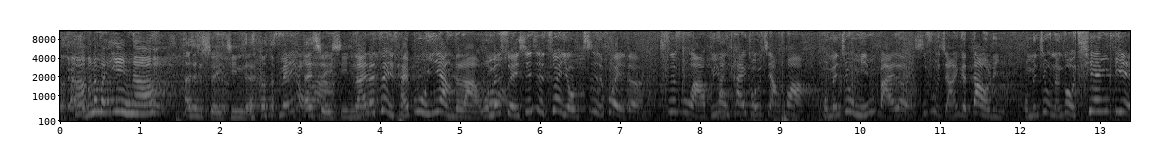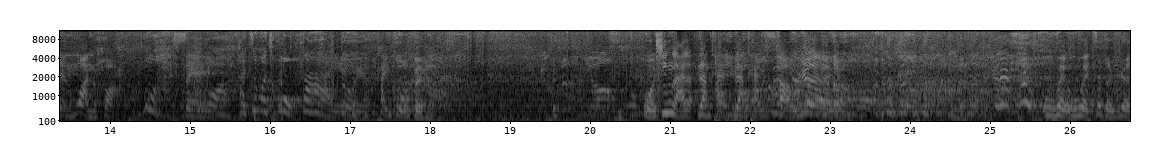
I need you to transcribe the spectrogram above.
怎么那么硬呢？它是水晶的，没有啊。来了这里才不一样的啦。我们水星是最有智慧的，师傅啊，不用开口讲话，我们就明白了。师傅讲一个道理，我们就能够千变万化。哇塞，还这么错盖耶。对呀、太过分了。火星来了，让开让开，好热哟！误会误会，这个热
